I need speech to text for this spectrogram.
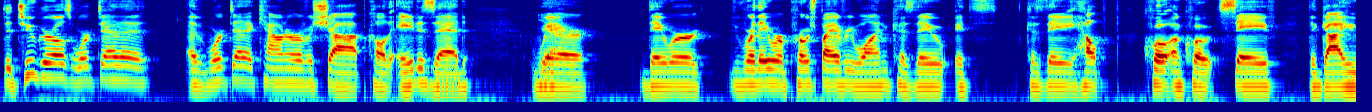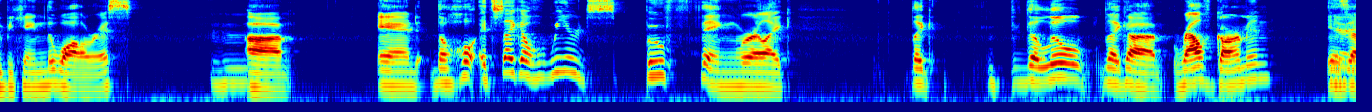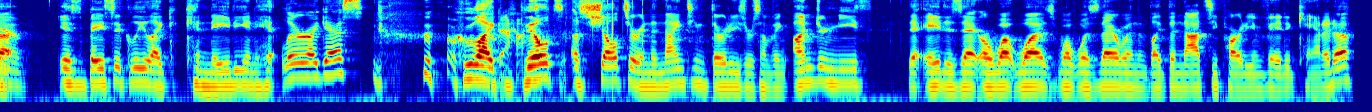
the two girls worked at a, a worked at a counter of a shop called A to Z, where they were where they were approached by everyone because they it's because they helped quote unquote save the guy who became the walrus. Mhm. Um, and the whole it's like a weird spoof thing where like like the little like uh Ralph Garman is Yeah, uh is basically like Canadian Hitler, I guess. who like built a shelter in the 1930s or something underneath the A to Z or what was what was there when like the Nazi party invaded Canada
